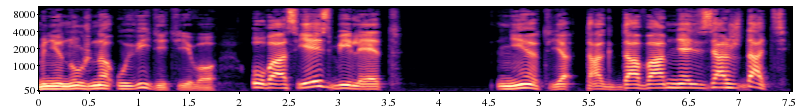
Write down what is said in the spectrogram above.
Мне нужно увидеть его. У вас есть билет?» «Нет, я... Тогда вам нельзя ждать.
